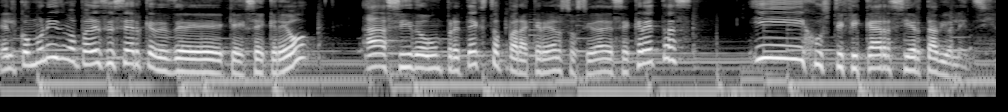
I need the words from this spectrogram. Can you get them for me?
el comunismo parece ser que desde que se creó ha sido un pretexto para crear sociedades secretas y justificar cierta violencia.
